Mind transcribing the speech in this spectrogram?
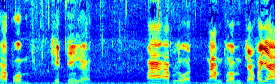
ครับผมคลิปนี้ก็มาอัปโหลดน้ำท่วมเจ้าพระยา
